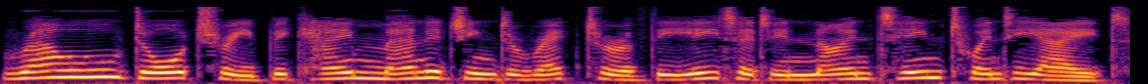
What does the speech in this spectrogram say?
Raoul Dautry became managing director of the ETIT in 1928.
